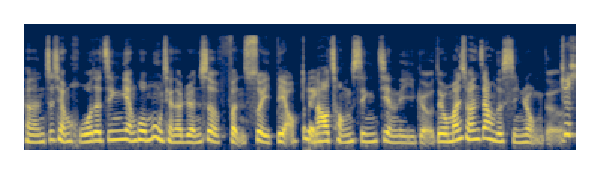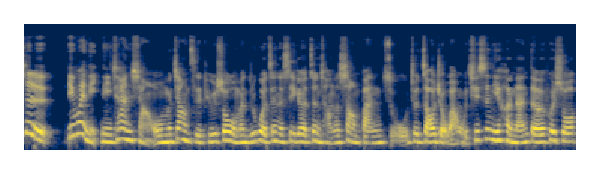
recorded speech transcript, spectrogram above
可能之前活的经验或目前的人设粉碎掉，对，然后重新建立一个。对我蛮喜欢这样的形容的，就是。因为你，你这样想，我们这样子，比如说，我们如果真的是一个正常的上班族，就朝九晚五，其实你很难得会说，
